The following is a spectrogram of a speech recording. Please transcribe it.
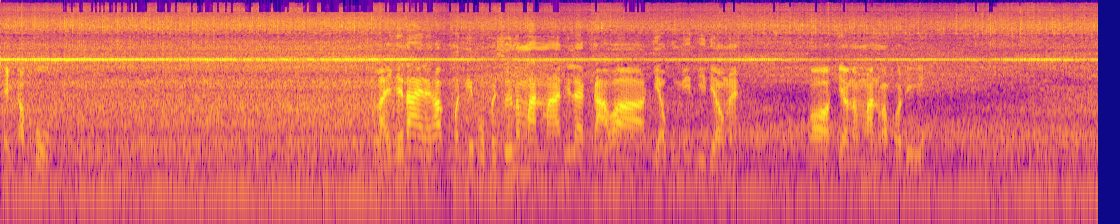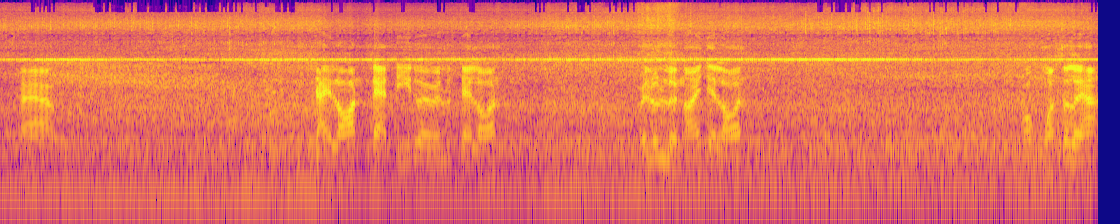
เห็นเขาปลูก ไหลใช้ได้เลยครับ เมื่อกี้ผมไปซื้อน้ำมันมาที่แรกกะว่าเกี่ยวพรุ่งนี้ทีเดียวไง ก็เตรียมน้ำมันมาพอดีแต่ใจร้อนแดดดีด้วยวัยรุ่นใจร้อนวัยรุ่นเหลือน้อยใจร้อนก็หัวซะเลยฮะ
